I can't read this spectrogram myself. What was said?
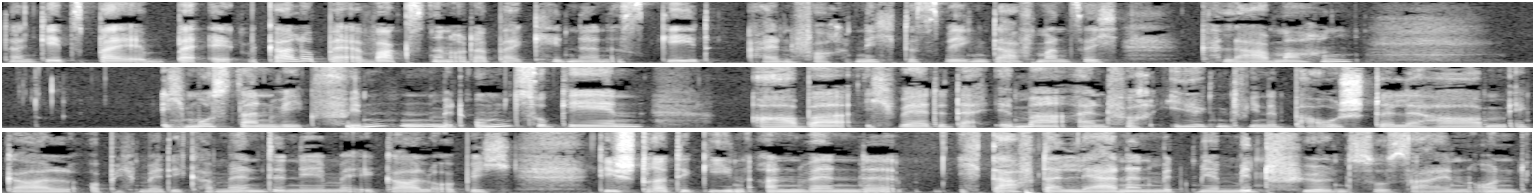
Dann geht's bei, bei, egal ob bei Erwachsenen oder bei Kindern, es geht einfach nicht. Deswegen darf man sich klar machen, ich muss dann einen Weg finden, mit umzugehen, aber ich werde da immer einfach irgendwie eine Baustelle haben, egal ob ich Medikamente nehme, egal ob ich die Strategien anwende. Ich darf da lernen, mit mir mitfühlend zu sein und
